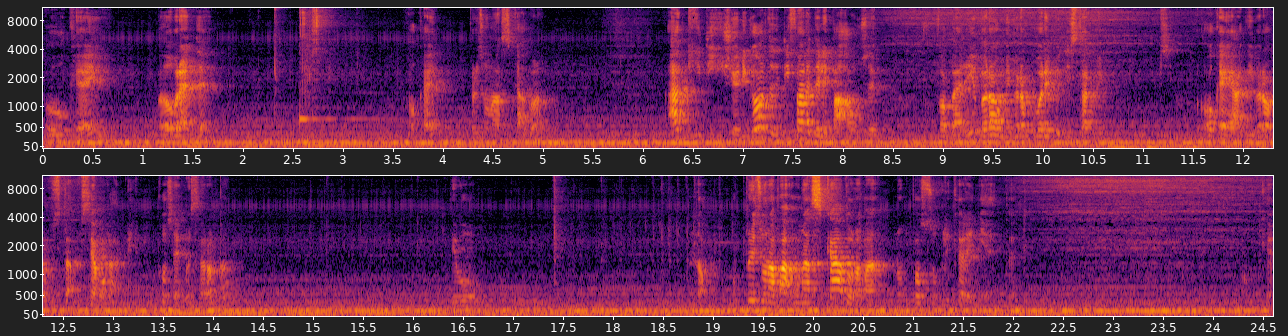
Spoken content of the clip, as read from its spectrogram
Ok. La devo prendere? Ok, ho preso una scatola. A chi dice, ricordati di fare delle pause. Va bene, io però mi preoccuperei più di starmi... Ok, Aghi, però sta, stiamo calmi. Cos'è questa roba? Devo... No, ho preso una, una scatola ma non posso cliccare niente. Ok.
